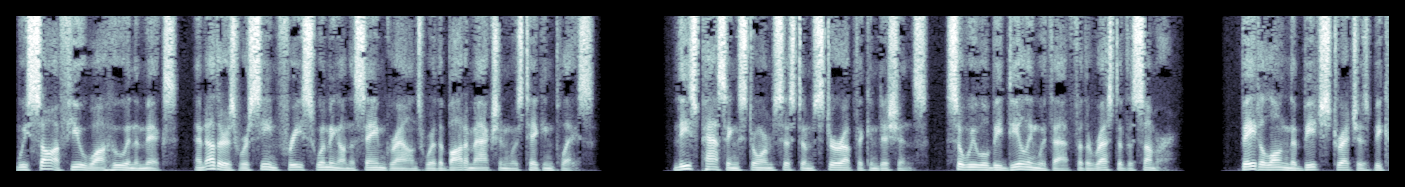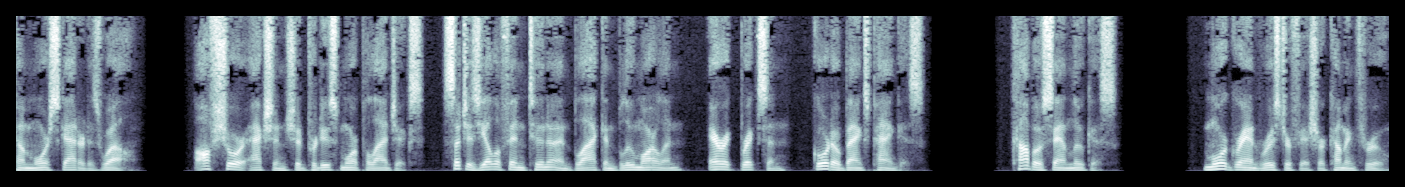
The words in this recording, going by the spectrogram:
we saw a few wahoo in the mix, and others were seen free swimming on the same grounds where the bottom action was taking place. These passing storm systems stir up the conditions, so we will be dealing with that for the rest of the summer. Bait along the beach stretches become more scattered as well. Offshore action should produce more pelagics, such as yellowfin tuna and black and blue marlin, Eric Brictson, Gordo Banks pangas. Cabo San Lucas. More grand roosterfish are coming through.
